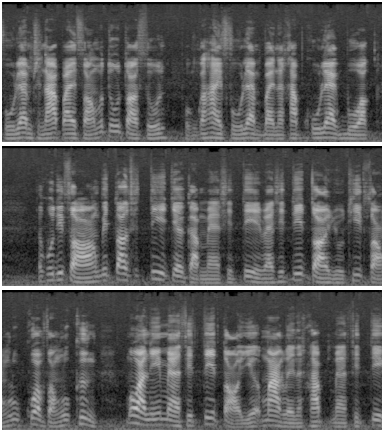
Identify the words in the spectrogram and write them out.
ฟูลแลมชนะไป 2 ประตูต่อศูนย์ผมก็ให้ฟูลแลมไปนะครับ คู่แรกบวก แล้วคู่ที่2บิตตันซิตี้เจอกับแมนซิตี้แมนซิตี้ต่ออยู่ที่ 2 ลูกควบ 2 ลูกครึ่ง เมื่อวานนี้แมนซิตี้ต่อเยอะมากเลยนะครับแมนซิตี้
